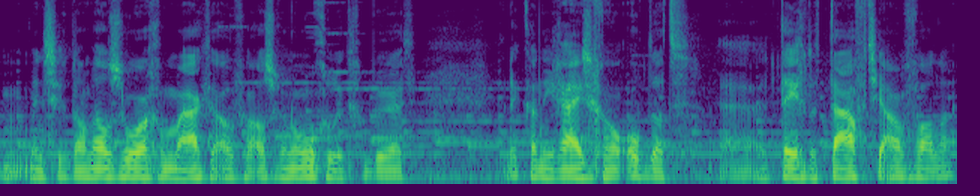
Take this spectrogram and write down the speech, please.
mensen zich dan wel zorgen maken over als er een ongeluk gebeurt. En dan kan die reiziger op dat, uh, tegen dat tafeltje aanvallen.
